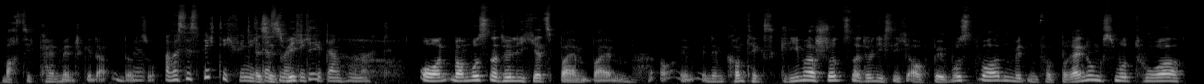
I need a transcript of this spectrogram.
macht sich kein Mensch Gedanken dazu. Ja. Aber es ist wichtig, finde ich, es dass man wichtig. sich Gedanken macht. Und man muss natürlich jetzt beim, beim, in, in dem Kontext Klimaschutz natürlich sich auch bewusst worden, mit einem Verbrennungsmotor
